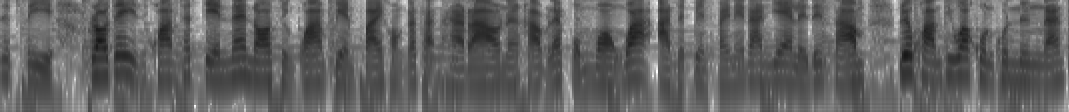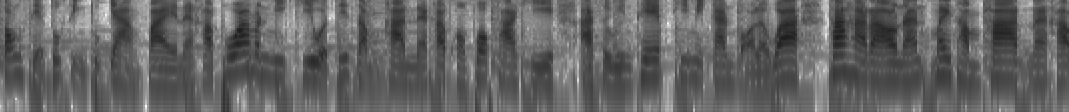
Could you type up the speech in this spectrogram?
1154 เราจะเห็นความชัดเจนแน่นอนถึงความเปลี่ยนลี่ยนไปของกษัตริย์ฮาราวนะครับและผมมองว่าอาจจะเปลี่ยนไปในด้านแย่เลยด้วยซ้ำด้วยความที่ว่าคนคนหนึงนั้นต้องเสียทุกสิ่งทุกอย่างไปนะครับเพราะว่ามันมีคีย์เวิร์ดที่สำคัญนะครับของพวกภาคีอัศวินเทพที่มีการบอกแล้วว่า ถ้าฮาราวนั้นไม่ทำพลาดนะครับ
